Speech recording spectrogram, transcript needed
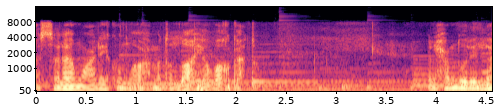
Assalamualaikum warahmatullahi wabarakatuh. Alhamdulillah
